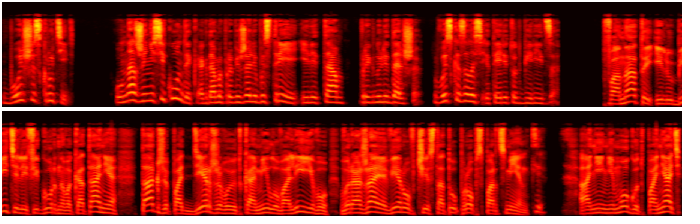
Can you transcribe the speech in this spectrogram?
больше скрутить. У нас же не секунды, когда мы пробежали быстрее или там прыгнули дальше, высказалась Этери Тутберидзе. Фанаты и любители фигурного катания также поддерживают Камилу Валиеву, выражая веру в чистоту проб спортсменки. Они не могут понять,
